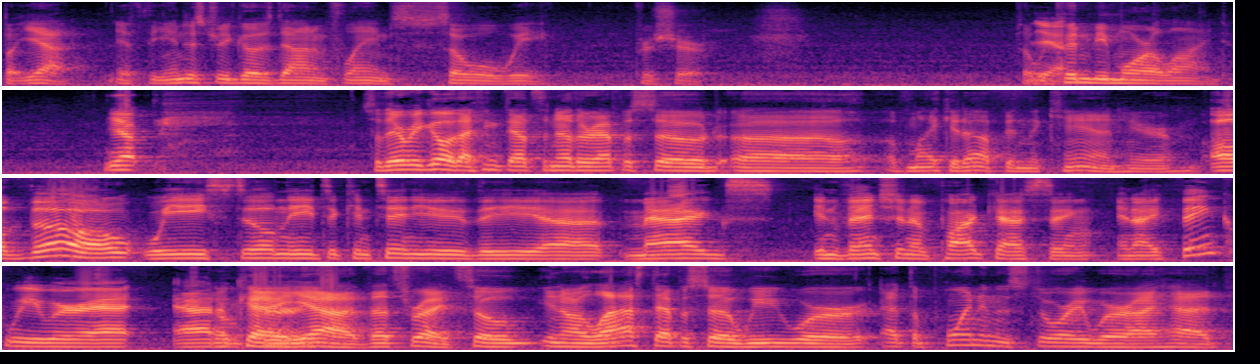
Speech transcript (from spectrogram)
But yeah, if the industry goes down in flames, so will we, for sure. So we yeah. couldn't be more aligned. Yep. So there we go. I think that's another episode uh, of Mike It Up in the can here. Although we still need to continue the uh, Mag's invention of podcasting, and I think we were at Adam. Okay, yeah, that's right. So in our last episode, we were at the point in the story where I had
